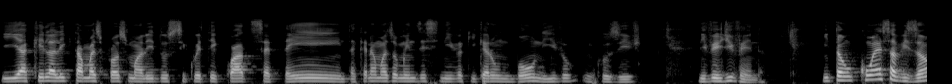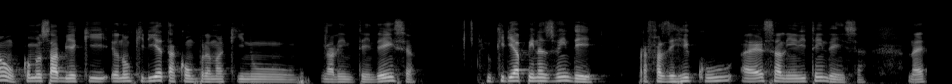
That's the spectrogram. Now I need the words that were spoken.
e aquele ali que está mais próximo ali do 54,70, que era mais ou menos esse nível aqui, que era um bom nível, inclusive, níveis de venda. Então, com essa visão, como eu sabia que eu não queria estar tá comprando aqui no, na linha de tendência, eu queria apenas vender para fazer recuo a essa linha de tendência. Né?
